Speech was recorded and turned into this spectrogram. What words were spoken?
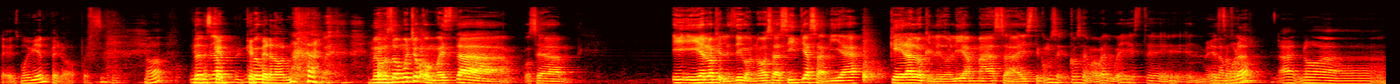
te ves muy bien, pero pues, ¿no? No, Tienes no, que, que me- perdonar. Me gustó mucho como esta, o sea, y, y es lo que les digo, ¿no? O sea, Cintia sabía qué era lo que le dolía más a este, ¿cómo se, cómo se llamaba el güey? Este, el, ¿El? Ah, no, a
